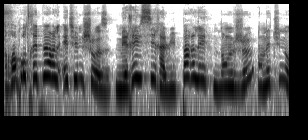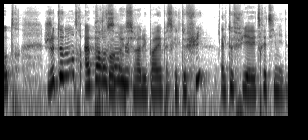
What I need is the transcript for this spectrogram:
rencontrer Pearl est une chose, mais réussir à lui parler dans le jeu en est une autre. Je te montre à quoi Pourquoi ressemble. réussir à lui parler? Parce qu'elle te fuit? Elle te fuit, elle est très timide.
